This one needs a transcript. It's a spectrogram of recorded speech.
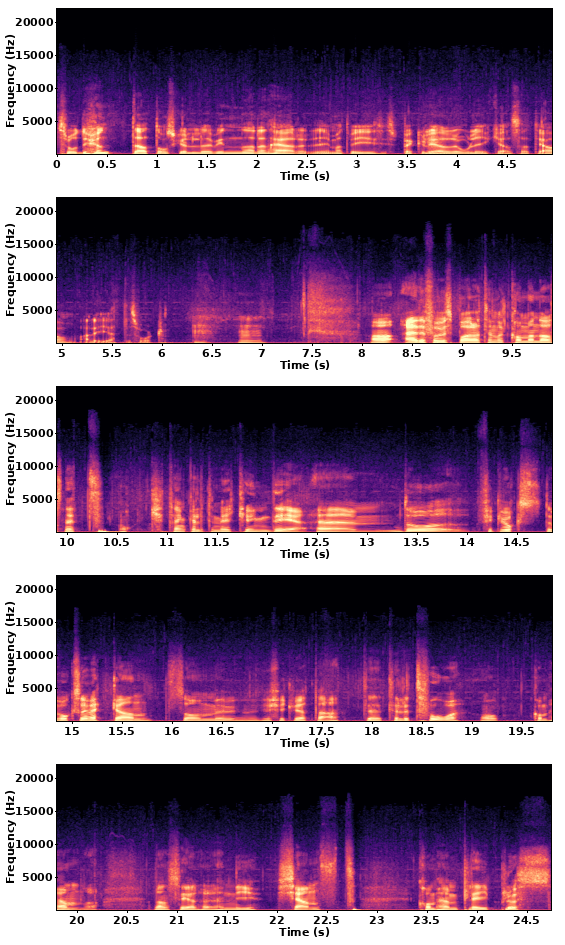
trodde ju inte att de skulle vinna den här i och med att vi spekulerade olika. Så att ja, det är jättesvårt. Mm. Ja, det får vi spara till något kommande avsnitt och tänka lite mer kring det. Ehm, då fick vi också, det var också i veckan som eh, vi fick veta att eh, Tele2 och Comhem då, lanserar en ny tjänst. Comhem Play Plus.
